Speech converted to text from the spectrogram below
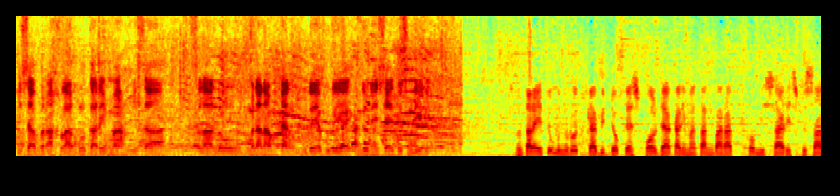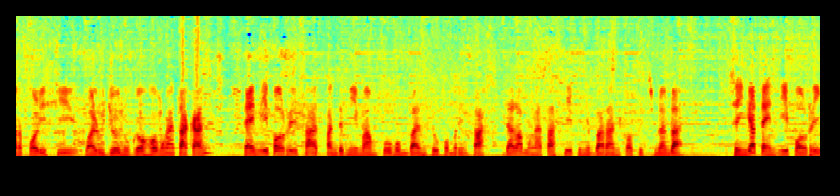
bisa berakhlakul karimah, bisa selalu menanamkan budaya-budaya Indonesia itu sendiri. Sementara itu menurut Kabid Dokes Polda Kalimantan Barat, Komisaris Besar Polisi Walujo Nugroho mengatakan TNI Polri saat pandemi mampu membantu pemerintah dalam mengatasi penyebaran COVID-19. Sehingga TNI Polri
